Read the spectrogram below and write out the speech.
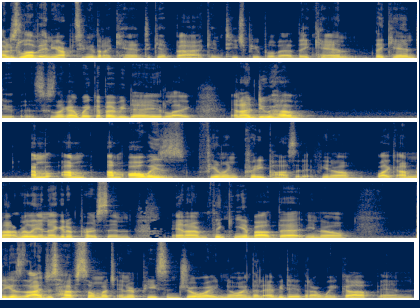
I just love any opportunity that I can to give back and teach people that they can they can do this cuz like I wake up every day like and I do have I'm I'm I'm always feeling pretty positive, you know? Like I'm not really a negative person and I'm thinking about that, you know, because I just have so much inner peace and joy knowing that every day that I wake up and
